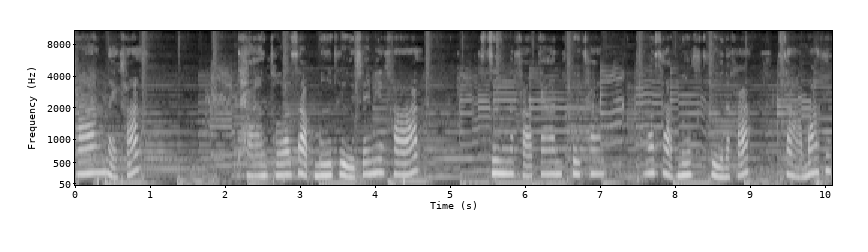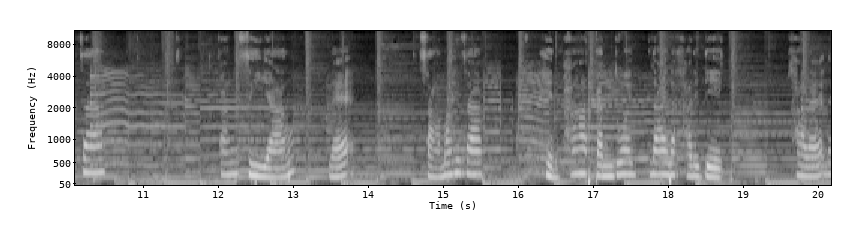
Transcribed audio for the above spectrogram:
ทางไหนคะ ทางโทรศัพท์มือถือใช่ไหมคะ ซึ่งนะคะการคุยทางโทรศัพท์มือถือนะคะ สามารถที่จะ ฟังเสียง และสามารถที่จะเห็นภาพกันด้วยได้นะคะเด็กๆ ค่ะและใน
